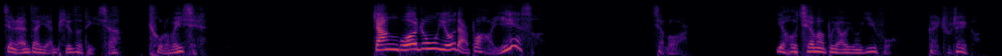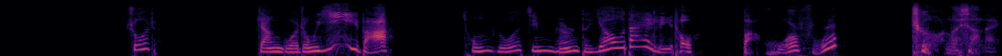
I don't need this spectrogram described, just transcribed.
竟然在眼皮子底下出了危险。张国忠有点不好意思。小罗，以后千万不要用衣服盖住这个。说着，张国忠一把从罗金明的腰带里头把活符扯了下来。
